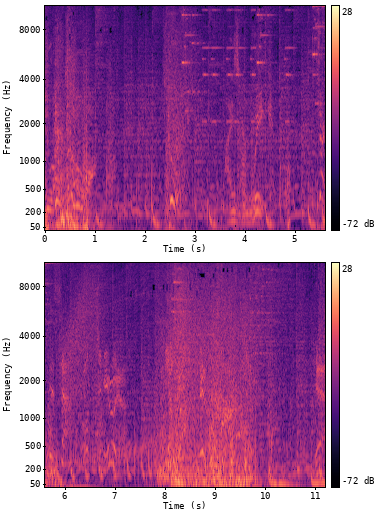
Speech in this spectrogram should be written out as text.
You are cool. Eyes on weak. Check this out! Yeah,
